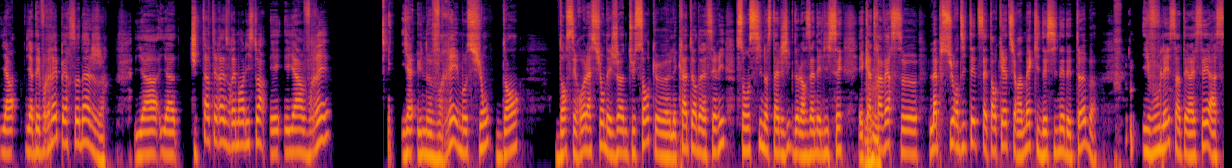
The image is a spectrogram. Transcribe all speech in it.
il y a, il y a des vrais personnages. Il y a, il y a, tu t'intéresses vraiment à l'histoire et et il y a un vrai, il y a une vraie émotion dans dans ces relations des jeunes. Tu sens que les créateurs de la série sont aussi nostalgiques de leurs années lycée et qu'à Mhm. travers ce- l'absurdité de cette enquête sur un mec qui dessinait des tubs, ils voulaient s'intéresser à ce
